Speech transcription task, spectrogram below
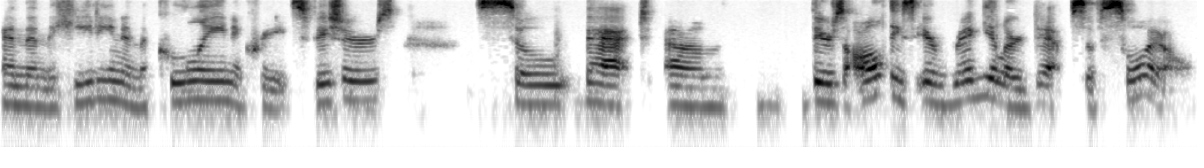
And then the heating and the cooling and creates fissures so that um, there's all these irregular depths of soil.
